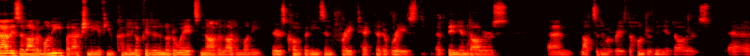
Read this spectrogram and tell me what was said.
that is a lot of money, but actually, if you kind of look at it another way, it's not a lot of money. There's companies in freight tech that have raised a billion dollars. Um, lots of them have raised a hundred million dollars. Uh,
